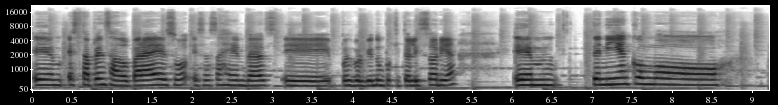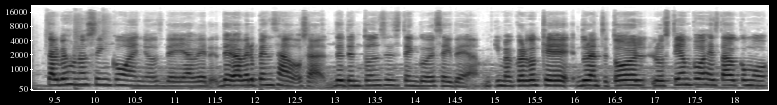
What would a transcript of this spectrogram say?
em, está pensado para eso, esas agendas, eh, pues volviendo un poquito a la historia, em, tenían como tal vez unos cinco años de haber, de haber pensado, o sea, desde entonces tengo esa idea. Y me acuerdo que durante todos los tiempos he estado como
